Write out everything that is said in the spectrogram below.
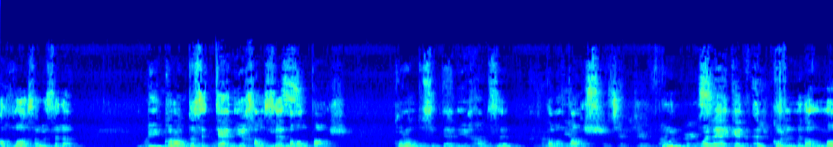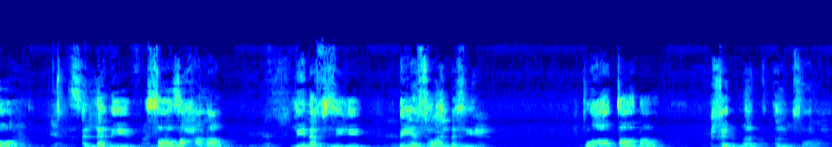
الله سوى السلام. بكورنثوس الثانية 5 18 كورنثوس الثانية 5 18 بقول ولكن الكل من الله الذي صالحنا لنفسه بيسوع المسيح وأعطانا خدمة المصالحة.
